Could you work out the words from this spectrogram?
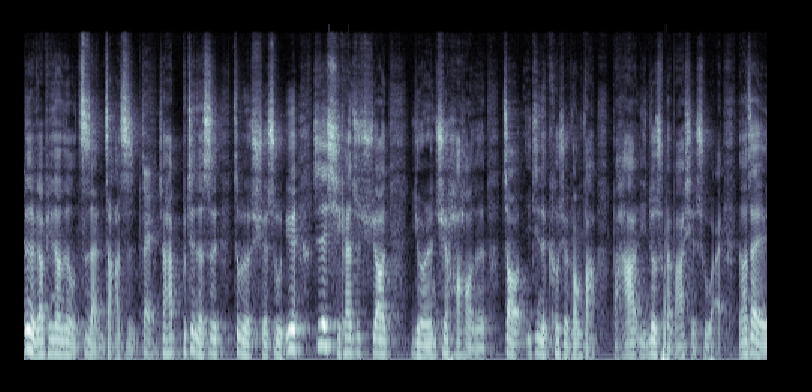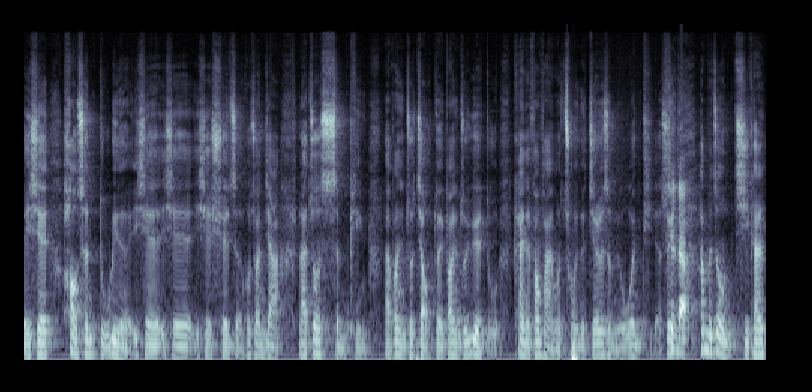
那个比较偏向这种自然杂志，对，所以它不见得是这么学术，因为这些期刊是需要有人去好好的照一定的科学方法把它研究出来，把它写出来，然后再有一些号称独立的一些一些一些学者或专家来做审评，来帮你做校对，帮你做阅读，看你的方法有没有错，你的结论是没有问题的。所以他们这种期刊，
